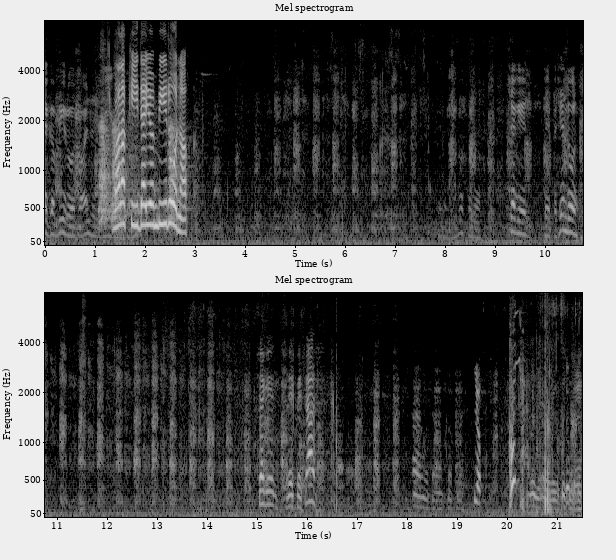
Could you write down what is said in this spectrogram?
Kérek a bírót majd. Valaki ide jön bírónak? Segéd, lépés indul. Segéd, lépés áll. Hármat kapja. Jó. Köszönöm.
